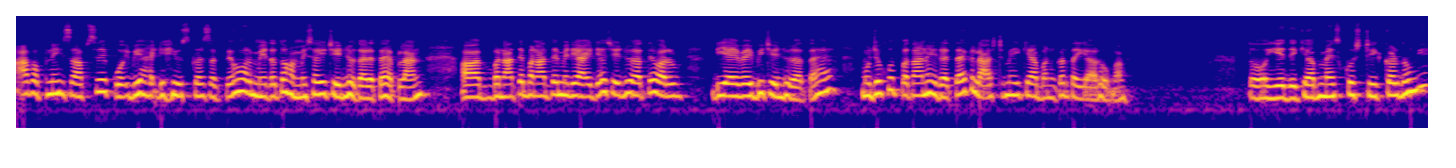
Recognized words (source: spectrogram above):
आप अपने हिसाब से कोई भी आइडिया यूज़ कर सकते हो और मेरा तो हमेशा ही चेंज होता रहता है प्लान बनाते बनाते मेरे आइडिया चेंज हो जाते हैं और डी भी चेंज हो जाता है। मुझे खुद पता नहीं रहता है कि लास्ट में क्या बनकर तैयार होगा। तो ये देखिए, अब मैं इसको स्टिक कर दूँगी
